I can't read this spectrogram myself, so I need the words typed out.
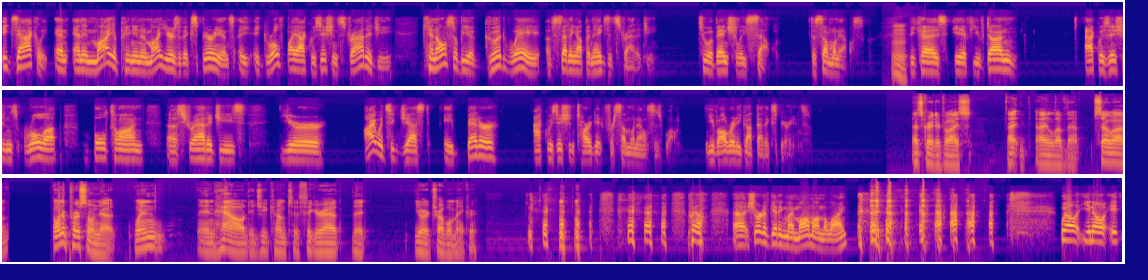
Exactly. And, and in my opinion, in my years of experience, a, a growth by acquisition strategy can also be a good way of setting up an exit strategy to eventually sell to someone else. Hmm. Because if you've done acquisitions, roll up, bolt on uh, strategies, you're, I would suggest, a better acquisition target for someone else as well. You've already got that experience. That's great advice. I I love that. So, uh, on a personal note, when and how did you come to figure out that you're a troublemaker? well, uh, short of getting my mom on the line. well, you know, it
